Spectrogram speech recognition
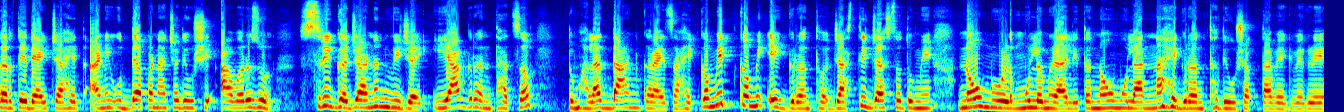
तर ते द्यायचे आहेत. आणि उद्यापनाच्या दिवशी आवर्जून श्री गजानन विजय या ग्रंथाचं तुम्हाला दान करायचं आहे. कमीत कमी एक ग्रंथ जास्तीत जास्त तुम्ही नऊ मुळ मुलं मिळाली तर नऊ मुलांना हे ग्रंथ देऊ शकता वेगवेगळे.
